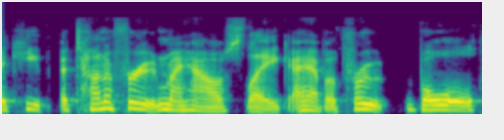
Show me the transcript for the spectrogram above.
I keep a ton of fruit in my house. Like I have a fruit bowl.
